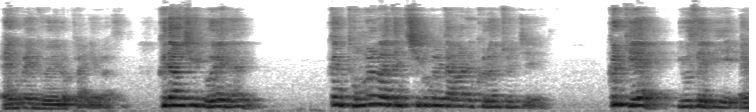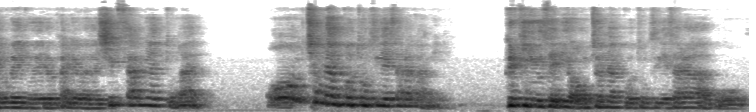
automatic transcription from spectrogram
애굽의 노예로 팔려가서 그 당시 노예는 그냥 동물 같은 취급을 당하는 그런 존재예요. 그렇게 요셉이 애굽의 노예로 팔려가서 13년 동안 엄청난 고통 속에 살아갑니다. 그렇게 요셉이 엄청난 고통 속에 살아가고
